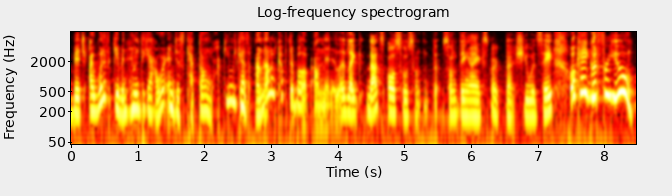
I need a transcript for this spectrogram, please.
bitch, I would have given him the hour and just kept on walking because I'm not uncomfortable around men. Like, that's also some, something I expect that she would say. Okay, good for you.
